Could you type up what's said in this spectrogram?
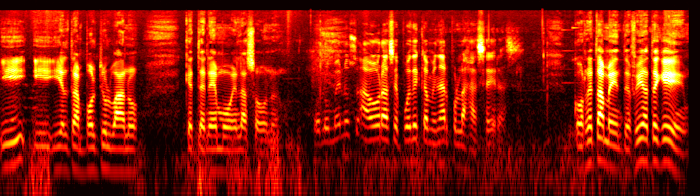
y, el transporte urbano que tenemos en la zona. Por lo menos ahora se puede caminar por las aceras. Correctamente, fíjate que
